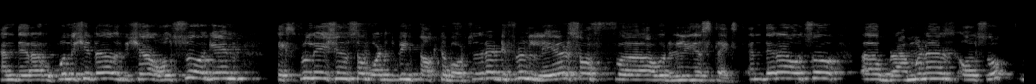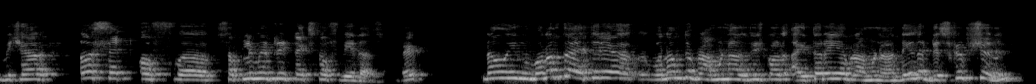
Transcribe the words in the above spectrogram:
and there are Upanishads, which are also again explanations of what is being talked about. So there are different layers of uh, our religious text, and there are also uh, Brahmanas also, which are a set of uh, supplementary texts of Vedas, right? Now, in one of the Aitareya, one of the Brahmanas, which is called Aitareya Brahmana, there is a description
